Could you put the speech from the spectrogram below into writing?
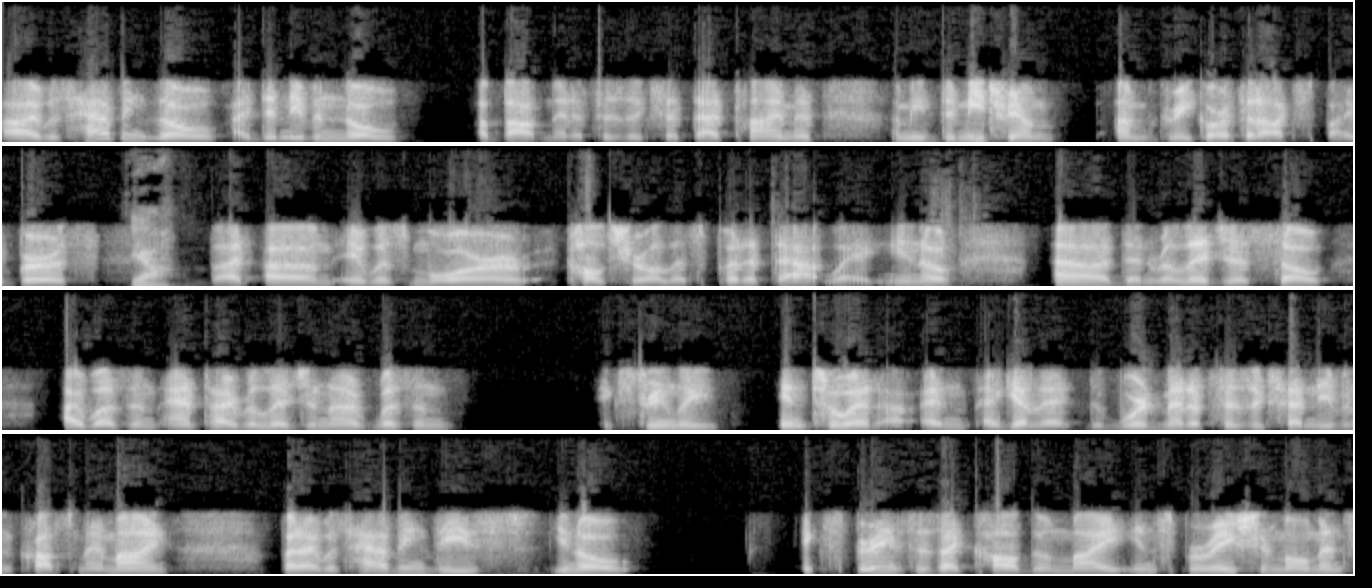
I was having though I didn't even know about metaphysics at that time. And I mean, Dimitri, I'm I'm Greek Orthodox by birth. Yeah. But um, it was more cultural, let's put it that way, you know, uh, than religious. So I wasn't anti-religion. I wasn't extremely into it. And again, the word metaphysics hadn't even crossed my mind. But I was having these, you know, experiences. I called them my inspiration moments.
